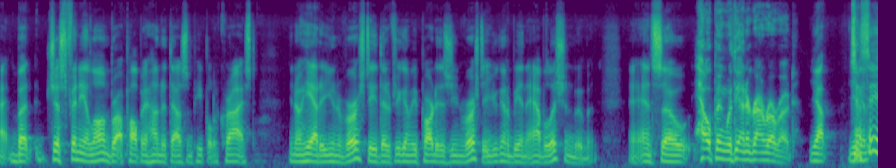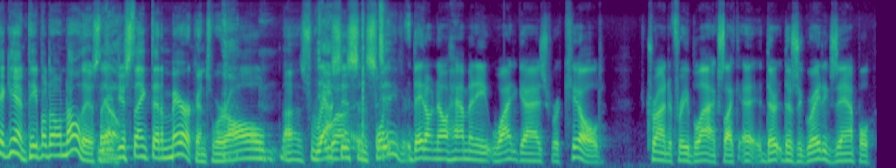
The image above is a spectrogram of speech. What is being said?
uh, but just Finney alone brought probably 100,000 people to Christ. You know, he had a university that if you're going to be part of this university, you're going to be in the abolition movement. And so, Helping with the Underground Railroad. yep. So see, again, people don't know this. They No. just think that Americans were all uh, racist and slavery. They don't know how many white guys were killed trying to free blacks. Like uh, there, there's a great example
